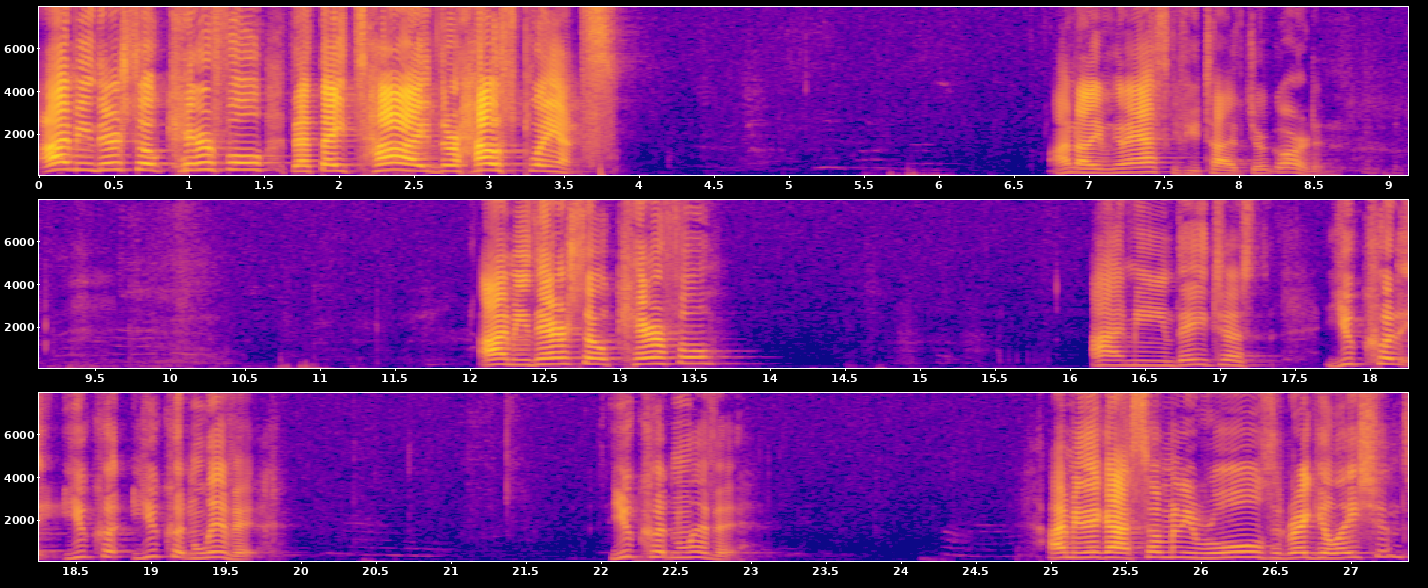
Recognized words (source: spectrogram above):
I mean, they're so careful that they tithe their house plants. I'm not even going to ask if you tithed your garden. I mean, they're so careful. I mean, they just you could you could you couldn't live it. You couldn't live it. I mean, they got so many rules and regulations.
